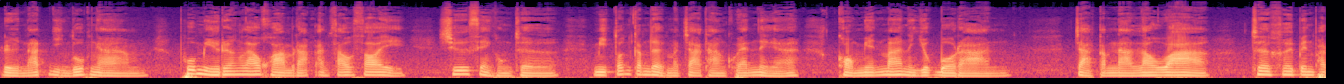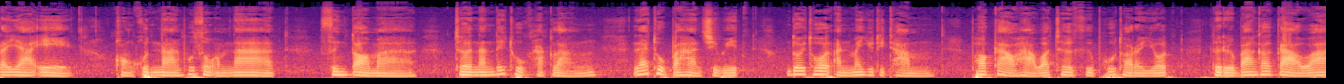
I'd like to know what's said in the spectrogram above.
หรือนัดหญิงรูปงาม ผู้มีเรื่องเล่าความรักอันเศร้าส้อย ชื่อเสียงของเธอมีต้นกำเนิดมาจากทางแคว้นเหนือของเมียนมาในยุคโบราณ จากตำนานเล่าว่า เธอเคยเป็นภรรยาเอกของคุณนางผู้ทรงอำนาจ ซึ่งต่อมาเธอนั้นได้ถูกหักหลัง และถูกประหารชีวิต โดยโทษอันไม่ยุติธรรม เพราะกล่าวหาว่าเธอคือผู้ทรยศ หรือบ้างก็กล่าวว่า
